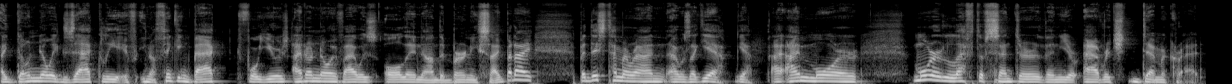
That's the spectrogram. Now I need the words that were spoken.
I don't know exactly if you know. Thinking back four years, I don't know if I was all in on the Bernie side, but I, but this time around, I was like, yeah, yeah, I, I'm more, more left of center than your average Democrat,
